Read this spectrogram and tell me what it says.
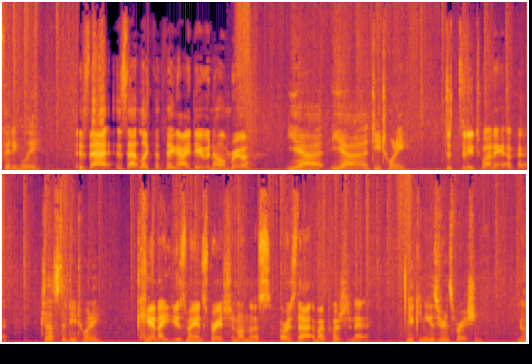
Fittingly. is that is that like the thing I do in homebrew? Yeah, yeah, a d20. Just a d20? Okay. Just a d20. Can I use my inspiration on this, or is that am I pushing it? You can use your inspiration. No,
